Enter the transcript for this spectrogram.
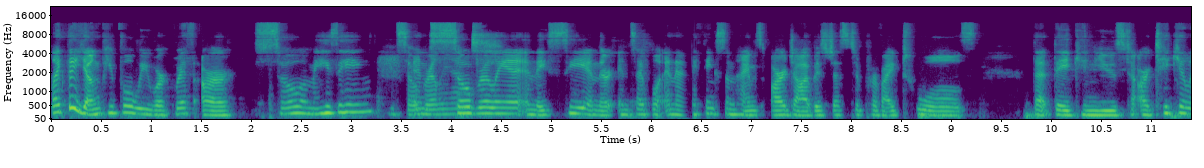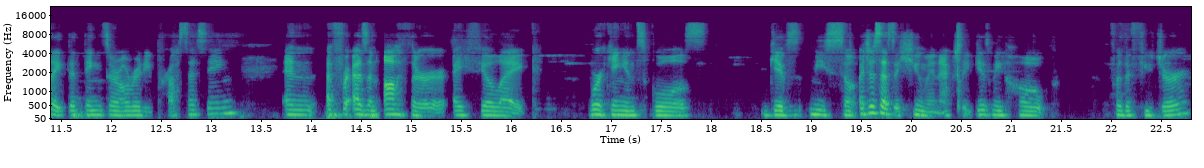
like the young people we work with are so amazing and so and brilliant. so brilliant and they see and they're insightful. And i think sometimes our job is just to provide tools that they can use to articulate the things they're already processing. And uh, for as an author i feel like working in schools gives me so just as a human actually gives me hope for the future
